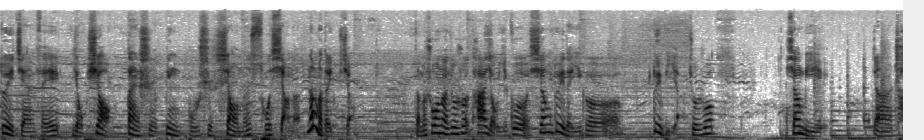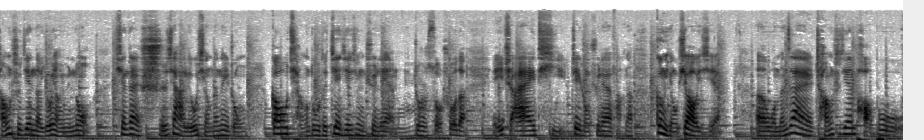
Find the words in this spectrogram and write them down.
对减肥有效，但是并不是像我们所想的那么的有效。怎么说呢？就是说它有一个相对的一个对比啊，就是说相比。呃，长时间的有氧运动，现在时下流行的那种高强度的间歇性训练，就是所说的 HIIT 这种训练法呢，更有效一些。呃，我们在长时间跑步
